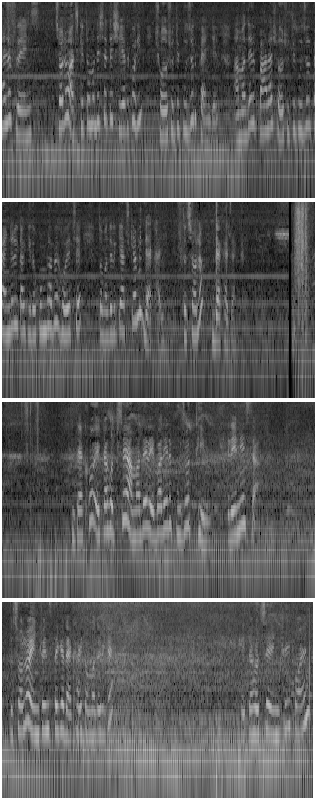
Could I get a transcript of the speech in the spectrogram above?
হ্যালো ফ্রেন্ডস, চলো আজকে তোমাদের সাথে শেয়ার করি সরস্বতী পুজোর প্যান্ডেল। আমাদের পাড়া সরস্বতী পুজোর প্যান্ডেলটা কীরকমভাবে হয়েছে তোমাদেরকে আজকে আমি দেখাই। তো চলো দেখা যাক। দেখো, এটা হচ্ছে আমাদের এবারের পুজোর থিম রেনেসা তো চলো এন্ট্রেন্স থেকে দেখাই তোমাদেরকে। এটা হচ্ছে এন্ট্রি পয়েন্ট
